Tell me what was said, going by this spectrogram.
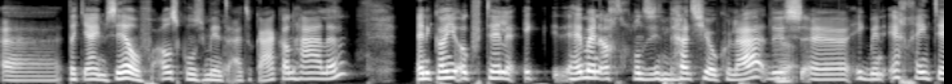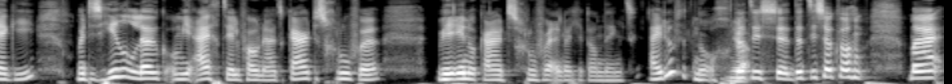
eh, dat jij hem zelf als consument uit elkaar kan halen. En ik kan je ook vertellen, ik, hè, mijn achtergrond is inderdaad chocola. Dus eh, ik ben echt geen taggy. Maar het is heel leuk om je eigen telefoon uit elkaar te schroeven. Weer in elkaar te schroeven. En dat je dan denkt, hij doet het nog. Ja. Dat, is, dat is ook wel... Maar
